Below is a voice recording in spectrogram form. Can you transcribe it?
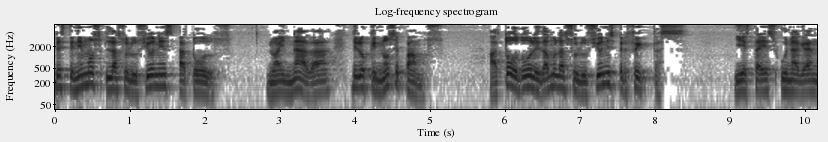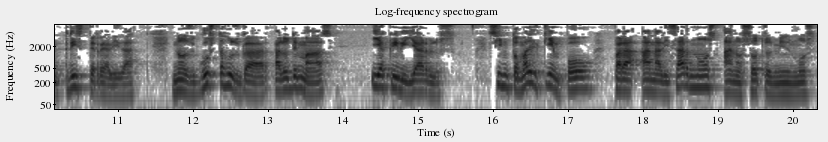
Les tenemos las soluciones a todos. No hay nada de lo que no sepamos. A todo le damos las soluciones perfectas. Y esta es una gran triste realidad. Nos gusta juzgar a los demás y acribillarlos, sin tomar el tiempo para analizarnos a nosotros mismos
